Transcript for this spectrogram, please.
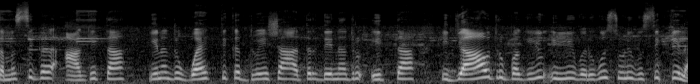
ಸಮಸ್ಯೆಗಳು ಆಗಿತ್ತಾ? ಏನಾದರೂ ವೈಯಕ್ತಿಕ ದ್ವೇಷ ಆ ಥರದ್ದೇನಾದರೂ ಇತ್ತಾ? ಇದ್ಯಾವುದ್ರ ಬಗ್ಗೆಯೂ ಇಲ್ಲಿವರೆಗೂ ಸುಳಿವು ಸಿಕ್ಕಿಲ್ಲ.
